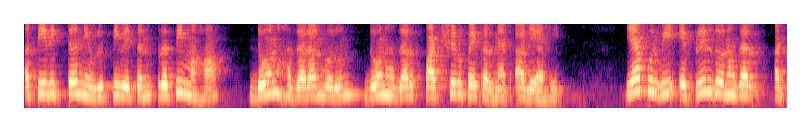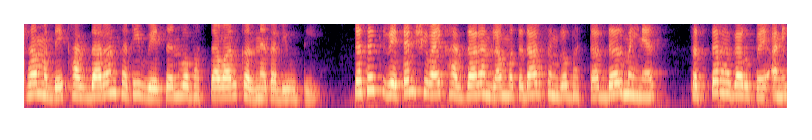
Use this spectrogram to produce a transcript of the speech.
अतिरिक्त निवृत्तीवेतन प्रतिमहा दोन हजारांवरून दोन हजार पाचशे रुपये करण्यात आले आहे. यापूर्वी एप्रिल दोन हजार अठरामध्ये खासदारांसाठी वेतन व भत्तावार करण्यात आली होती. तसेच वेतनशिवाय खासदारांना मतदारसंघ भत्ता दर महिन्यास सत्तर हजार रुपये आणि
